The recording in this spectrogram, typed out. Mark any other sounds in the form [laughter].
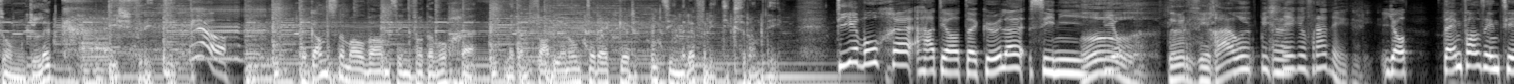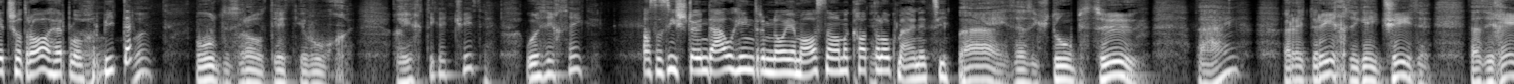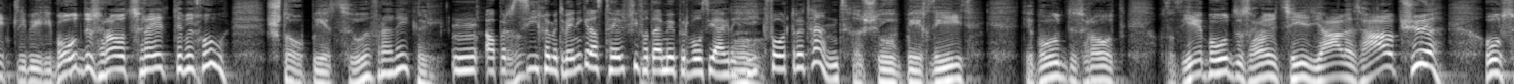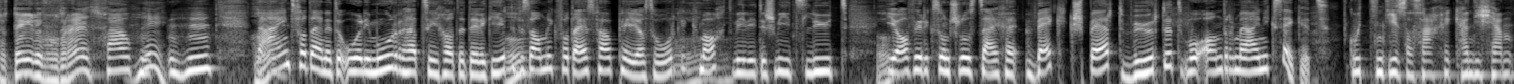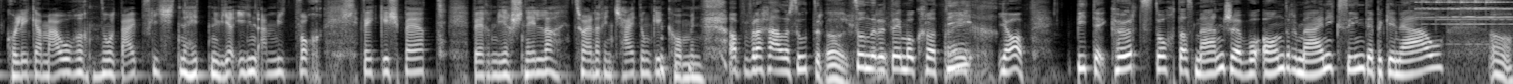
Zum Glück ist Freitag. Ja. Der ganz normale Wahnsinn von der Woche mit dem Fabian Unterrecker und seiner Freitagsrunde. Diese Woche hat ja der Göhle seine... Oh, darf ich auch etwas sagen, Frau Degli? Ja, in dem Fall sind Sie jetzt schon dran, Herr Blocher, bitte. Gut. Bundesrat hat diese Woche richtig entschieden, muss ich sagen. Also Sie stehen auch hinter dem neuen Massnahmenkatalog, meinen Sie? Nein, das ist dummes Zeug. Nein, er hat richtig entschieden, dass ich endlich meine Bundesratsräte bekomme. Steht mir zu, Frau Nigeli. Mm, Aber Sie kommen weniger als die Hälfte von dem über, was Sie eigentlich eingefordert haben. Das stimmt mich nicht. Der Bundesrat, oder die Bundesräte sind ja alles Halbschuhe, ausser denen von der SVP. Der eine von denen, der Uli Maurer, hat sich an der Delegiertenversammlung von der SVP ja Sorgen gemacht, weil in der Schweiz Leute, in Anführungs- und Schlusszeichen, weggesperrt würden, die anderer Meinung sind. Gut, in dieser Sache kann ich Herrn Kollegen Maurer nur beipflichten. Hätten wir ihn am Mittwoch weggesperrt, wären wir schneller zu einer Entscheidung gekommen. [laughs] Aber Frau Keller-Sutter, Oh, zu einer Demokratie, ja, bitte gehört es doch, dass Menschen, die anderer Meinung sind, eben genau... Ah.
